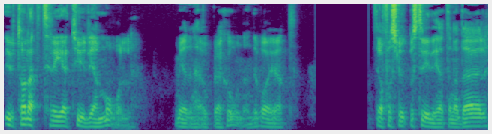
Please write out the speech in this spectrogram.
uttalat tre tydliga mål med den här operationen. Det var ju att jag får slut på stridigheterna där.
